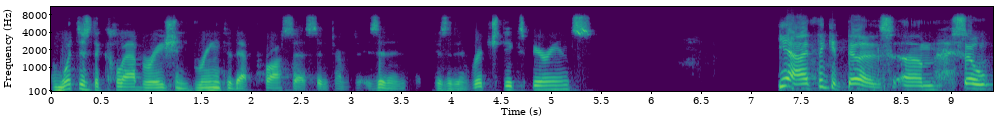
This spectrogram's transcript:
And what does the collaboration bring to that process in terms of, is it, an, does it enrich the experience? Yeah, I think it does. Um, so,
